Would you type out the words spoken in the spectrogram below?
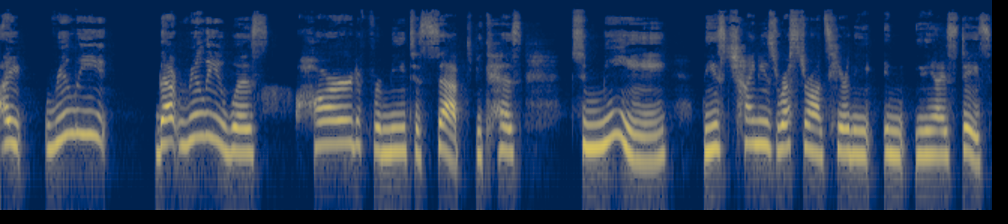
I really, that really was hard for me to accept because to me, these Chinese restaurants here in the, in the United States,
